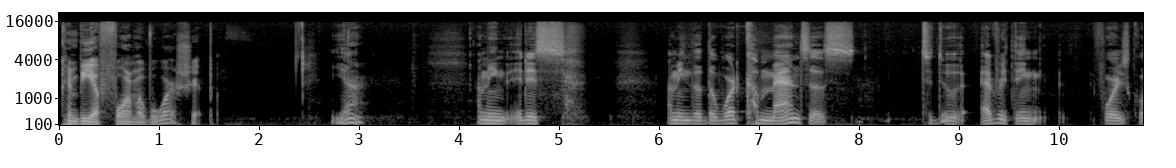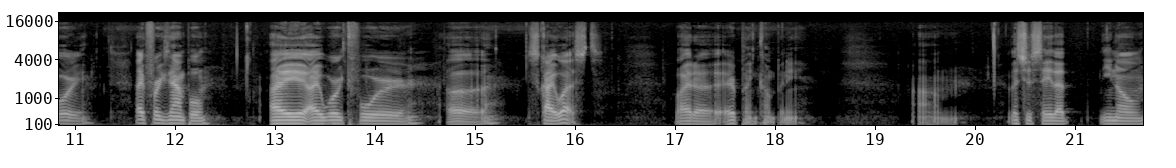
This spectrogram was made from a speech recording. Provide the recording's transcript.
can be a form of worship? Yeah. I mean, it is. I mean, the the word commands us to do everything for His glory. Like for example, I I worked for uh SkyWest, right, a airplane company. Um, let's just say that you know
